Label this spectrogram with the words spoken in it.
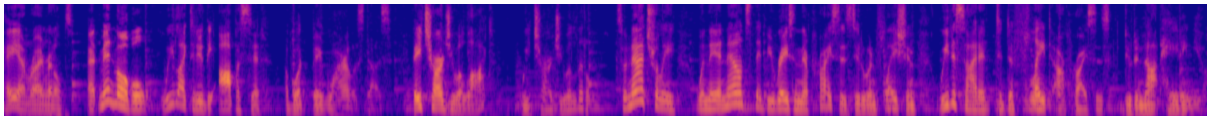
Hey, I'm Ryan Reynolds. At Mint Mobile, we like to do the opposite of what Big Wireless does. They charge you a lot, we charge you a little. So naturally, when they announced they'd be raising their prices due to inflation, we decided to deflate our prices due to not hating you.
